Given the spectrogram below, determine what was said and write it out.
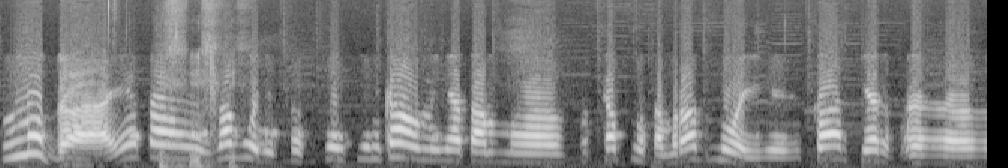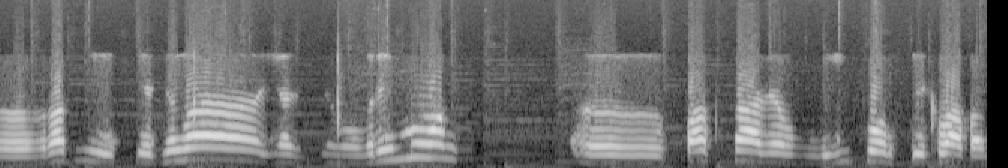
Ну да, это заводится с полклинка, у меня там э, под капотом родной э, картер, э, родные все дела, я сделал ремонт, поставил японский клапан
